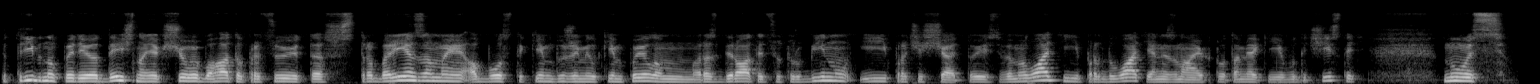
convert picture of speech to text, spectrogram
потрібно періодично, якщо ви багато працюєте з траборезами або з таким дуже мілким пилом, розбирати цю турбіну і прочищати. Тобто вимивати її, продувати. Я не знаю, хто там як її буде чистити. Ну ось Е,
